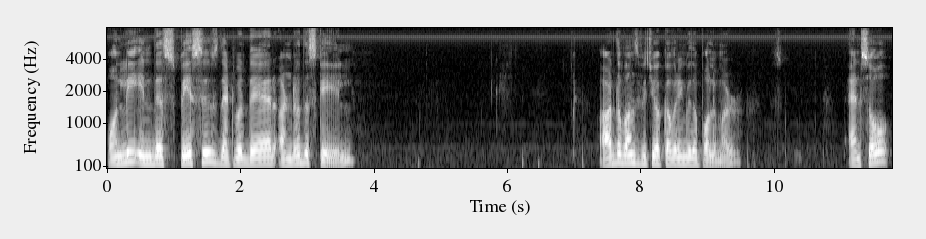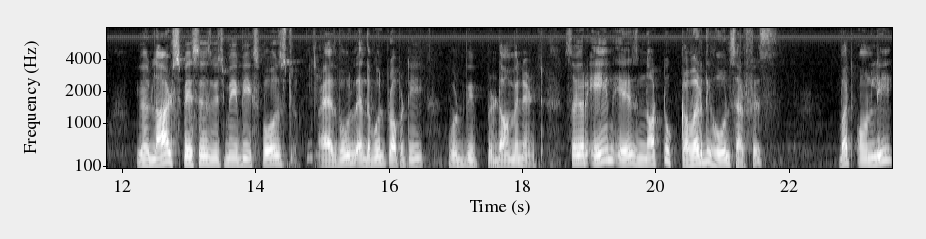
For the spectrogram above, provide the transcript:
only in the spaces that were there under the scale are the ones which you are covering with a polymer. And so, you have large spaces which may be exposed as wool and the wool property would be predominant. So, your aim is not to cover the whole surface, but only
